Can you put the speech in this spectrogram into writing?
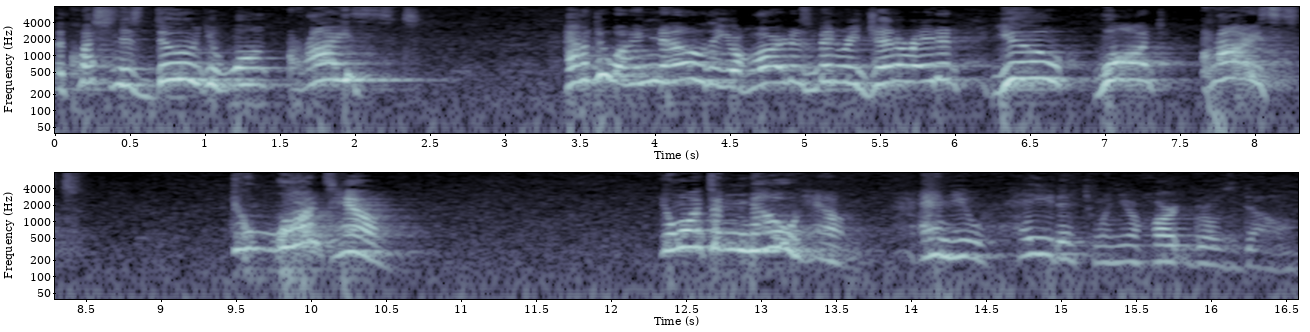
The question is do you want Christ? How do I know that your heart has been regenerated? You want Christ. You want Him. You want to know Him. And you hate it when your heart grows dull.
